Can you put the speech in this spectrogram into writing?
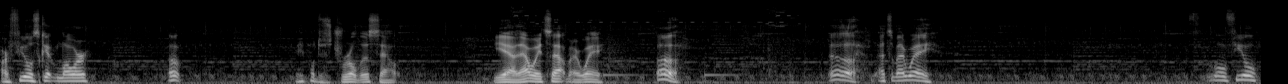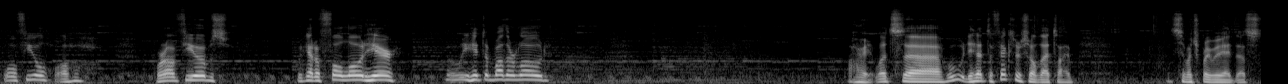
Our fuel's getting lower. Oh. Maybe I'll just drill this out. Yeah, that way it's out my way. Ugh. Ugh, that's my way. Low fuel, low fuel. Oh, we're on fumes. We got a full load here. We hit the mother load. All right, let's, uh, ooh, we didn't have to fix ourselves that time. Let's see how much money we made That's.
